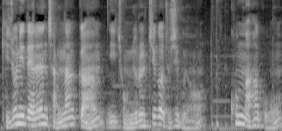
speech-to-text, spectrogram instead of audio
기존이 되는 장난감 이 종류를 찍어 주시고요. 콤마하고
